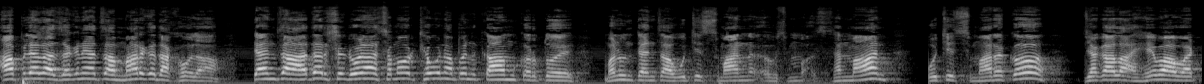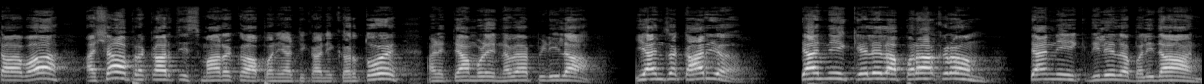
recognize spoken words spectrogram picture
आपल्याला जगण्याचा मार्ग दाखवला. त्यांचा आदर्श डोळ्यासमोर ठेवून आपण काम करतोय. म्हणून त्यांचा उचित स्मान स्म- सन्मान उचित स्मारक जगाला हेवा वाटावा अशा प्रकारची स्मारक आपण या ठिकाणी करतोय. आणि त्यामुळे नव्या पिढीला यांचं कार्य त्यांनी केलेला पराक्रम त्यांनी दिलेलं बलिदान.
